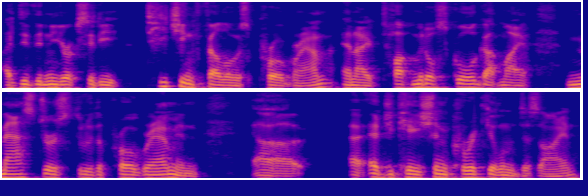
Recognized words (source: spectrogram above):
I did the New York City Teaching Fellows program, and I taught middle school, got my master's through the program in uh, education curriculum design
